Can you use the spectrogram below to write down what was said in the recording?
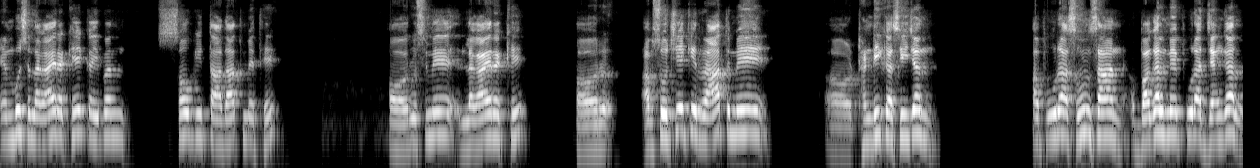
एम्बुश लगाए रखे, करीबन सौ की तादाद में थे और उसमें लगाए रखे और अब सोचिए कि रात में और ठंडी का सीज़न और पूरा सुनसान, बगल में पूरा जंगल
